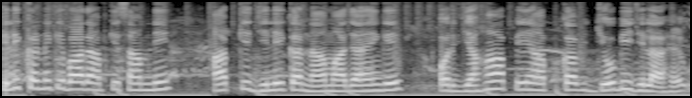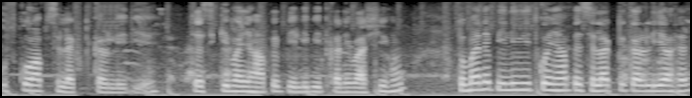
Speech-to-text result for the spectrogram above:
क्लिक करने के बाद आपके सामने आपके ज़िले का नाम आ जाएँगे और यहाँ पे आपका जो भी ज़िला है उसको आप सिलेक्ट कर लीजिए। जैसे कि मैं यहाँ पे पीलीभीत का निवासी हूँ। तो मैंने पीलीभीत को यहाँ पे सिलेक्ट कर लिया है।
